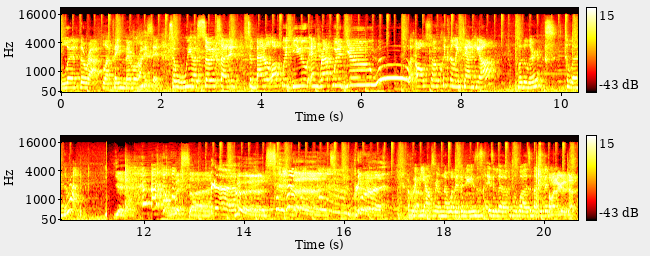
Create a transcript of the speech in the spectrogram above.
learned the rap, like they memorized it. So we are so excited to battle off with you and rap with you. Woo! Also, click the link down here for the lyrics to learn the rap. Yeah. West side. Bloods. Bloods. Maybe y'all really know what living is. Is love was about living. Oh, and I got a dab.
